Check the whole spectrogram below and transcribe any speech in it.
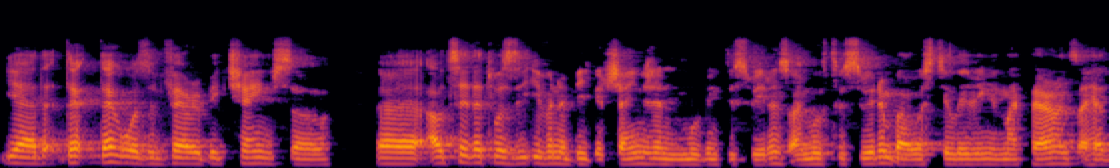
yeah, that, that, that was a very big change. So uh, I would say that was even a bigger change than moving to Sweden. So I moved to Sweden, but I was still living with my parents. I had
